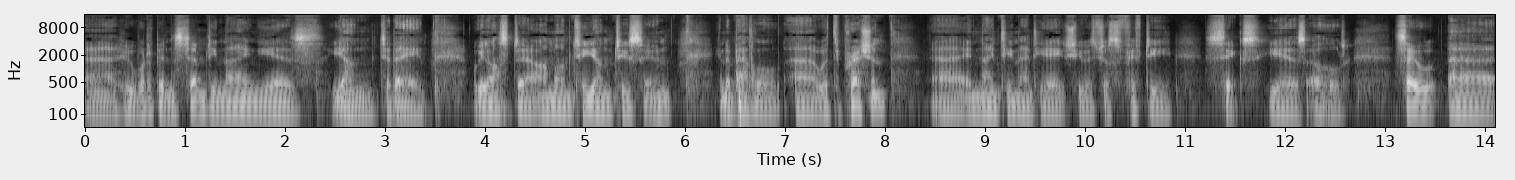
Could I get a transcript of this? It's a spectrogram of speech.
Uh, who would have been 79 years young today. We lost uh, our mum too young, too soon in a battle uh, with depression. Uh, in 1998, she was just 56 years old. So, uh,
